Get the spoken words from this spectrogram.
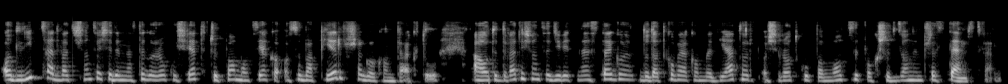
Od lipca 2017 roku świadczy pomoc jako osoba pierwszego kontaktu, a od 2019 dodatkowo jako mediator w Ośrodku Pomocy Pokrzywdzonym Przestępstwem.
